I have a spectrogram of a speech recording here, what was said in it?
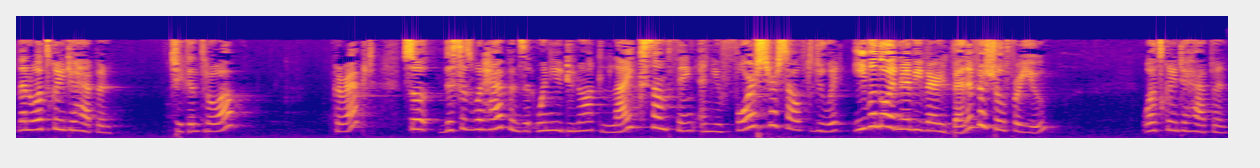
then what's going to happen? She can throw up. Correct? So this is what happens that when you do not like something and you force yourself to do it, even though it may be very beneficial for you, what's going to happen?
